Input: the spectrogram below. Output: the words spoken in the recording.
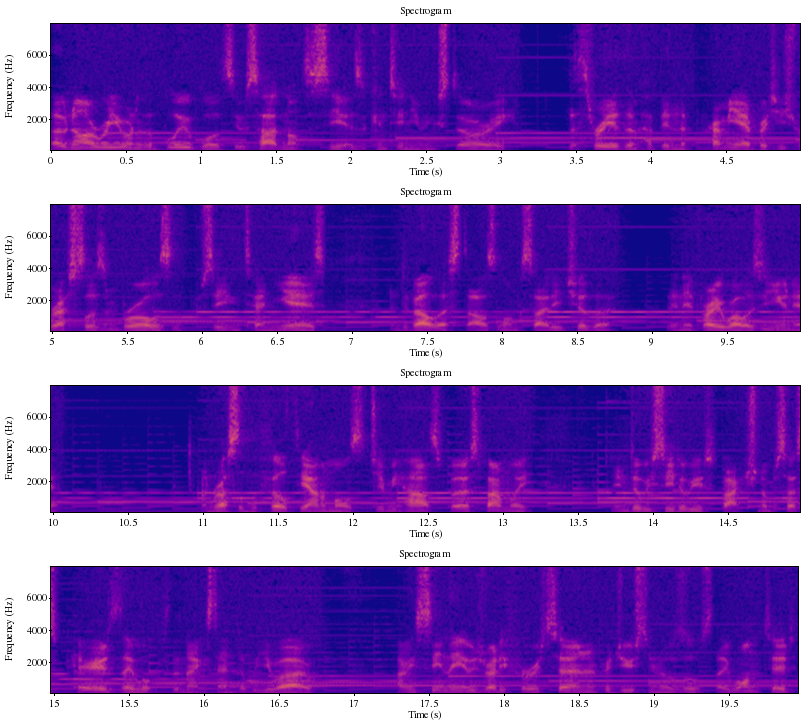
Though not a rerun of the Blue Bloods, it was hard not to see it as a continuing story. The three of them have been the premier British wrestlers and brawlers of the preceding 10 years and developed their styles alongside each other. They knit very well as a unit and wrestled the Filthy Animals, Jimmy Hart's first family, in WCW's faction obsessed periods, they looked for the next NWO. Having seen that it was ready for return and producing the results they wanted,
